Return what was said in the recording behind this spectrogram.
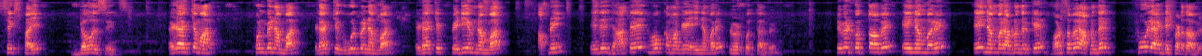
six five double six. এটা হচ্ছে আমার ফোনপে নাম্বার, এটা হচ্ছে গুগল পে নাম্বার, এটা হচ্ছে পেটিএম নাম্বার। আপনি এদের যাতে হোক আমাকে এই নাম্বারে পেমেন্ট করতে পারবেন। পেমেন্ট করতে হবে এই নাম্বারে। এই নাম্বারে আপনাদেরকে হোয়াটসঅ্যাপে আপনাদের ফুল অ্যাড্রেস পাঠাতে হবে।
